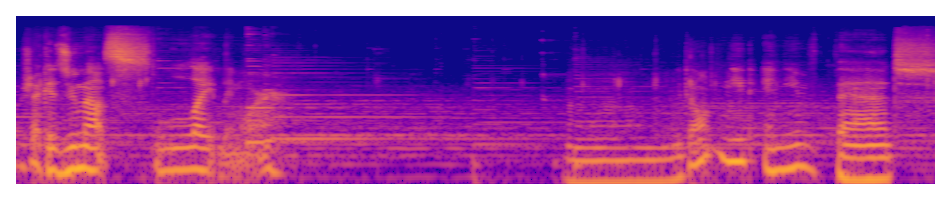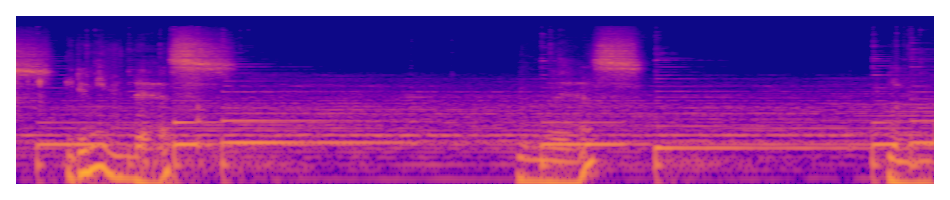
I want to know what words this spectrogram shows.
wish I could zoom out slightly more. Um, we don't need any of that. We do need this. This. And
